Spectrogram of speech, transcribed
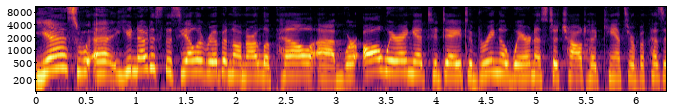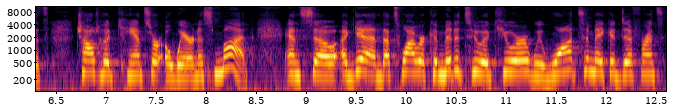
Yes, uh, you notice this yellow ribbon on our lapel. Um, we're all wearing it today to bring awareness to childhood cancer because it's Childhood Cancer Awareness Month. And so, again, that's why we're committed to a cure. We want to make a difference.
